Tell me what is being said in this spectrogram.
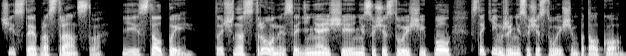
Чистое пространство и столпы. Точно струны, соединяющие несуществующий пол с таким же несуществующим потолком.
